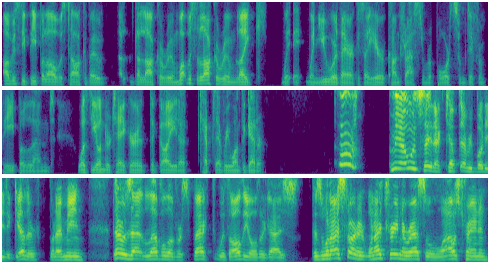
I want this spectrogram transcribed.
obviously, people always talk about the locker room. What was the locker room like when you were there? Because I hear contrasting reports from different people. And was the Undertaker the guy that kept everyone together? Uh, I mean, I wouldn't say that kept everybody together, but I mean, there was that level of respect with all the older guys. Because when I started, when I trained to wrestle, when I was training,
